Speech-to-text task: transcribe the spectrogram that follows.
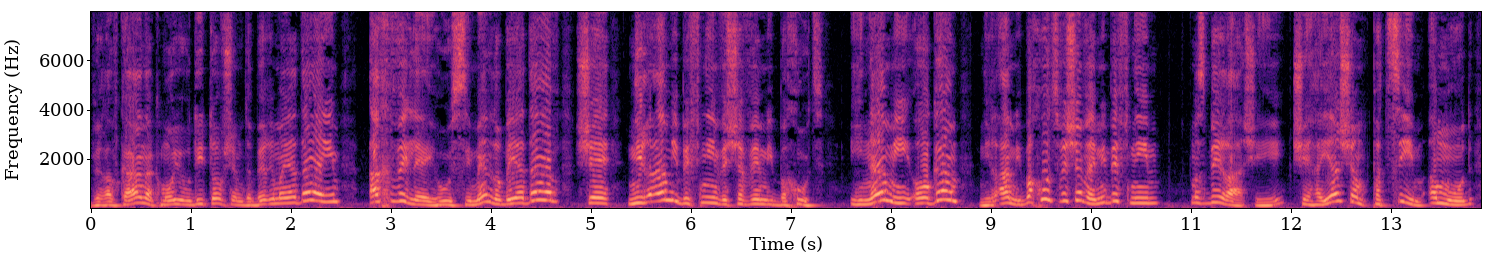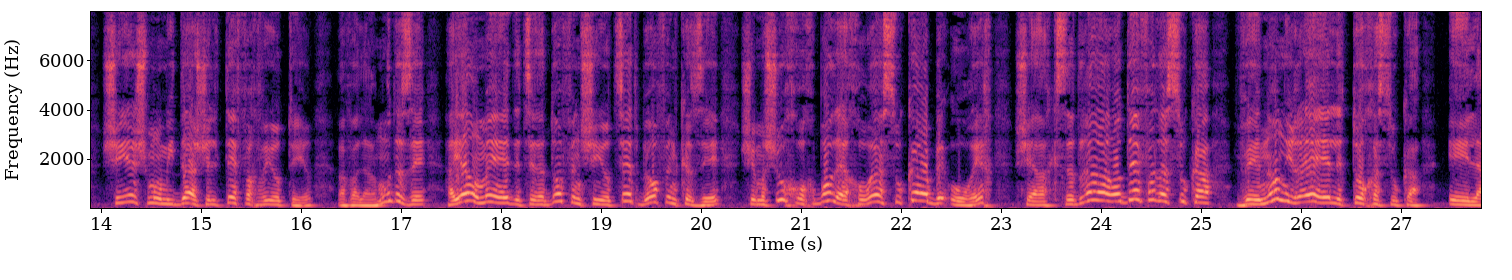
ורב כהנא, כמו יהודי טוב שמדבר עם הידיים, אך ולי הוא סימן לו בידיו שנראה מבפנים ושווה מבחוץ. אינמי, או גם נראה מבחוץ ושווה מבפנים. מסביר רש"י, שהיה שם פצים, עמוד, שיש בו מידה של טפח ויותר, אבל העמוד הזה היה עומד אצל הדופן שיוצאת באופן כזה, שמשוך רוחבו לאחורי הסוכה באורך, שהאכסדרה עודף על הסוכה, ואינו נראה לתוך הסוכה, אלא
